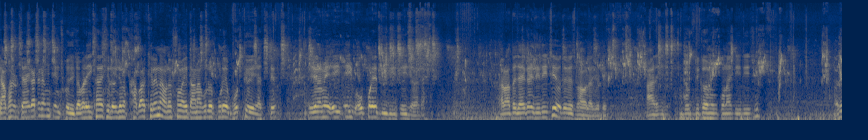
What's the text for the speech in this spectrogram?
জাভার জায়গাটাকে আমি চেঞ্জ করে দিয়েছি। আবার এইখানে ছিল ওই জন্য খাবার খেলে না অনেক সময় এই দানাগুলো পড়ে ভর্তি হয়ে যাচ্ছে। এই জন্য আমি এই এই ওপরে দিয়ে দিয়েছি এই জায়গাটা। আলাদা জায়গায় দিয়ে দিয়েছি ওদের বেশ ভালো লাগবে দেখতে। আর এই বদ্রিকেও আমি কোনায় দিয়ে দিয়েছি। আরে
